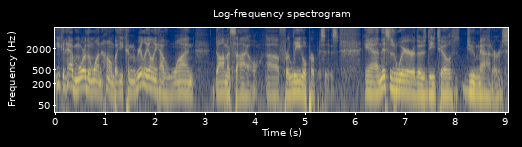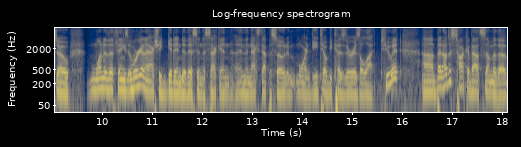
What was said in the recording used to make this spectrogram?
you can have more than one home, but you can really only have one domicile uh, for legal purposes. And this is where those details do matter. So, one of the things, and we're going to actually get into this in the second, uh, in the next episode, more in detail because there is a lot to it. Uh, but I'll just talk about some of the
